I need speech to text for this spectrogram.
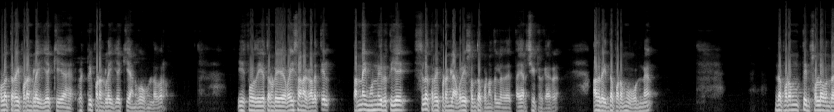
பல திரைப்படங்களை இயக்கிய வெற்றி படங்களை இயக்கிய அனுபவம் உள்ளவர். இப்போது தன்னுடைய வயசான காலத்தில் தன்னை முன்னிறுத்தியே சில திரைப்படங்களை அவரே சொந்த பணத்தில் தயாரிச்சுக்கிட்டு இருக்காரு. அதில் இந்த படமும் ஒன்று இந்த படத்தின் சொல்ல வந்த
